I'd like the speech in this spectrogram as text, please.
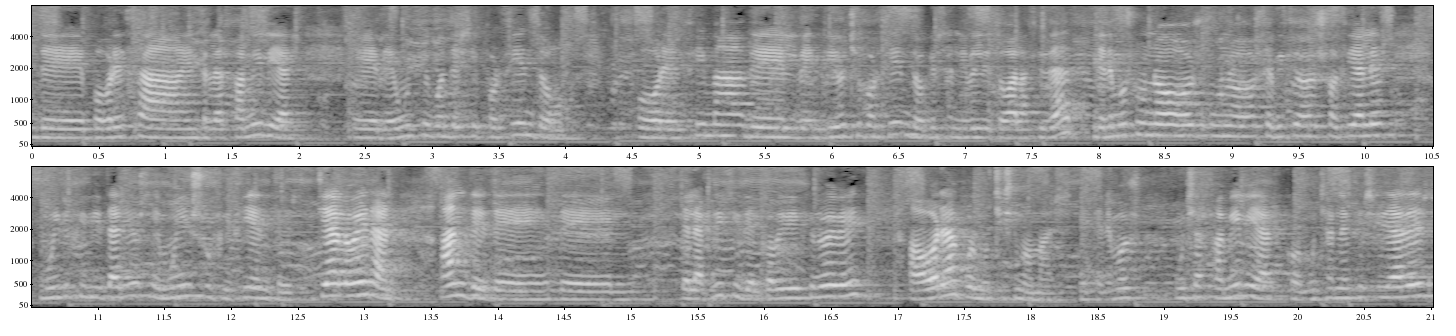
de, pobreza entre las familias eh, de un 56% por encima del 28% que es a nivel de toda la ciudad. Tenemos unos, unos servicios sociales muy deficitarios y muy insuficientes. Ya lo eran antes de, la crisis del COVID-19, ahora pues muchísimo más. Tenemos muchas familias con muchas necesidades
